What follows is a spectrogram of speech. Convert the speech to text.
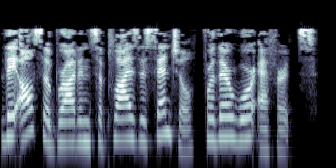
They also brought in supplies essential for their war efforts.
